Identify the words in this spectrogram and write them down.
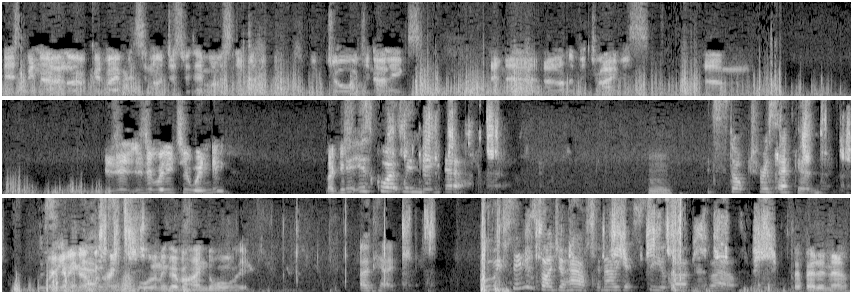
there's been a, lot of good moments, and not just with him, obviously, but with, with George and Alex, and uh, a lot of the drivers. Um, is it is it really too windy? Like it's, It is quite windy, yeah. Hmm. It stopped for a second. We'll Wait, let me go goes. behind the wall. Let me go behind the wall here. Okay. Well, we've seen inside your house, so now we get to see your garden as well. Is that better now?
